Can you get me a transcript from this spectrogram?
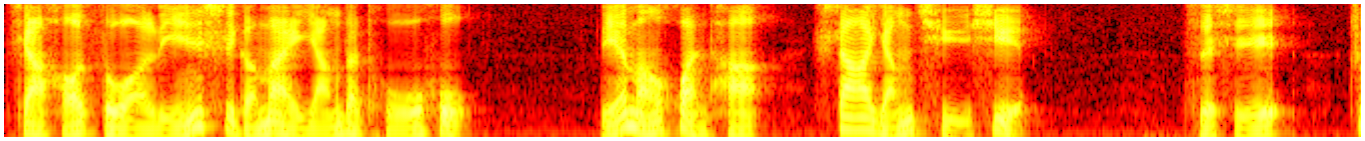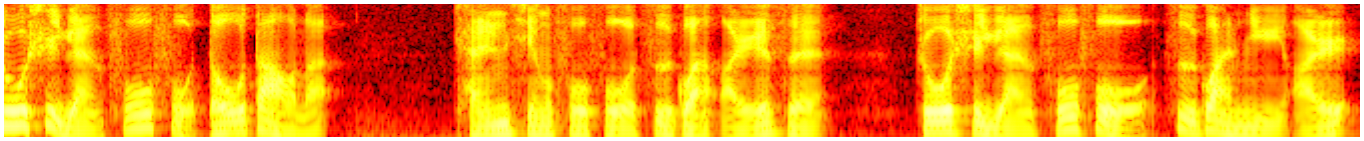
恰好左邻是个卖羊的屠户，连忙唤他杀羊取血。此时朱世远夫妇都到了，陈清夫妇自冠儿子，朱世远夫妇自冠女儿，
